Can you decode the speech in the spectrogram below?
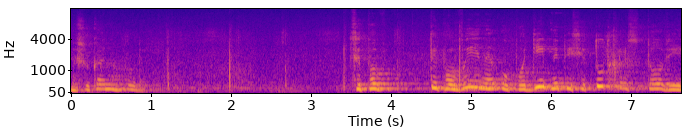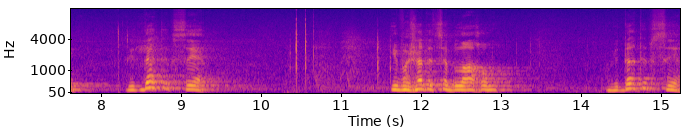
Не шукай нагороди. Ти повинен уподібнитися тут Христові, віддати все і вважати це благом. Віддати все.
